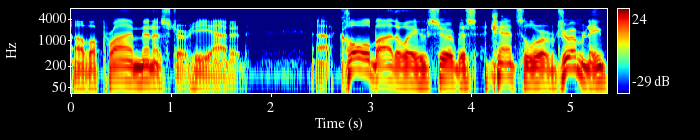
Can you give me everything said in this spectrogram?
of a prime minister, he added. Uh, Kohl, by the way, who served as Chancellor of Germany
